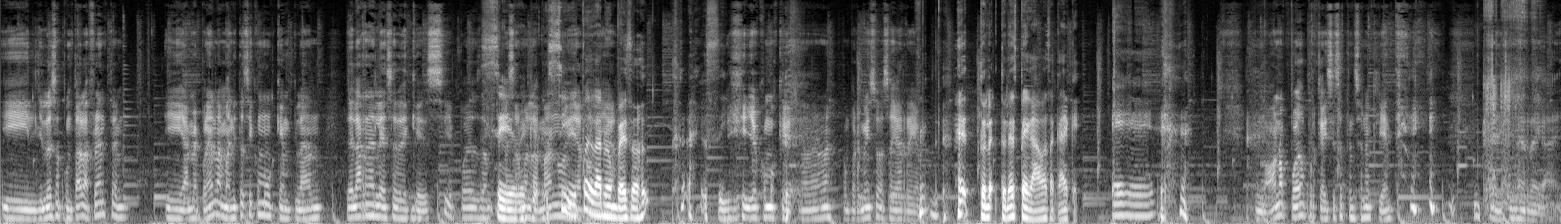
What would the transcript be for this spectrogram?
Y yo les apuntaba a la frente. Y me ponían la manita así como que en plan de la realeza de que sí, puedes dar- Sí, de la que, mano. sí, y puedes darme un beso. sí. Y yo como que, no, no, no, con permiso, es allá arriba. tú, le- tú les pegabas acá de que. Eh. No, no puedo porque ahí sí es atención al cliente. Ahí sí me regaña.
